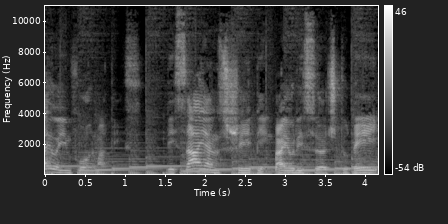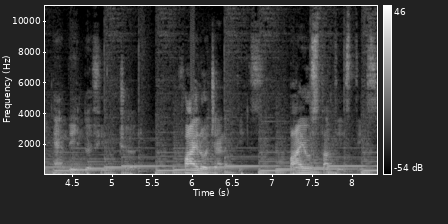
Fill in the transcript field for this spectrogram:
Bioinformatics, the science shaping bioresearch today and in the future. Phylogenetics, biostatistics,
